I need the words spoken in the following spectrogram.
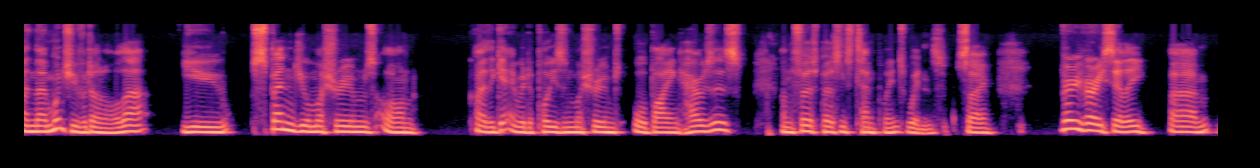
and then once you've done all that, you spend your mushrooms on either getting rid of poison mushrooms or buying houses. And the first person to 10 points wins. So very, very silly. Um,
